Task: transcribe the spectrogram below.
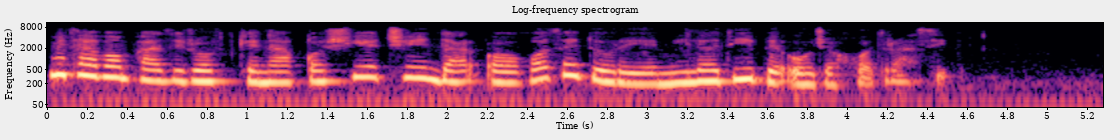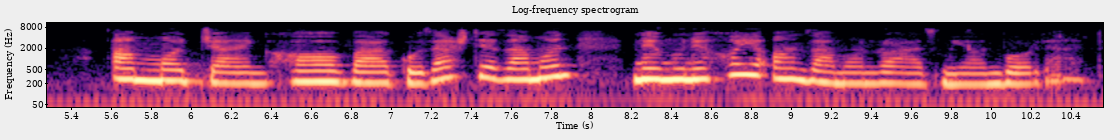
می توان پذیرفت که نقاشی چین در آغاز دوره میلادی به اوج خود رسید. اما جنگ ها و گذشت زمان نمونه های آن زمان را از میان بردند.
